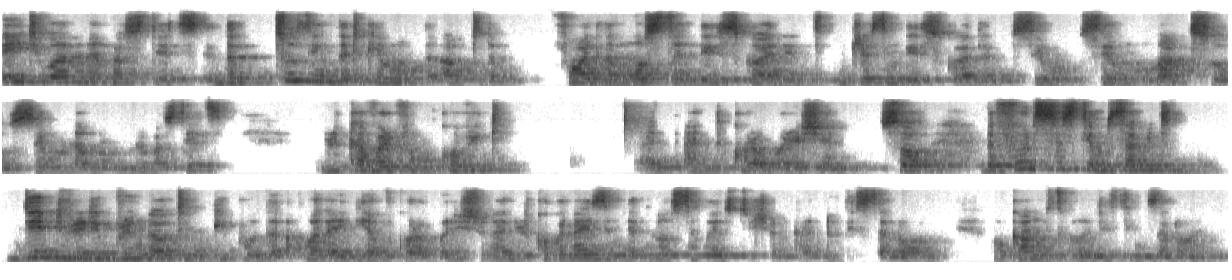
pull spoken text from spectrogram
81 member states, the two things that came out, out the, forward the most, and they scored interestingly, they scored the same, same marks, or same number of member states recovery from COVID and, and collaboration. So the Food System Summit did really bring out in people the whole idea of collaboration and recognizing that no single institution can do this alone or come through on these things alone.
